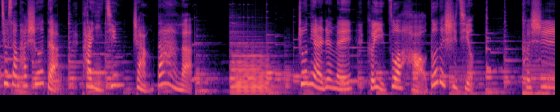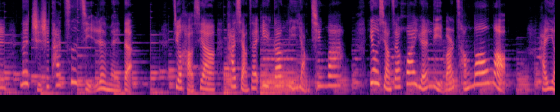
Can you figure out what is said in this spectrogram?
就像他说的，他已经长大了。朱尼尔认为可以做好多的事情，可是那只是他自己认为的，就好像他想在浴缸里养青蛙。又想在花园里玩藏猫猫，还有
